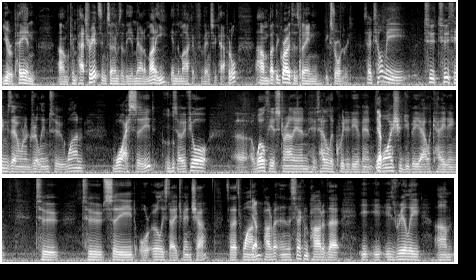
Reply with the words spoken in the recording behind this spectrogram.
European um, compatriots in terms of the amount of money in the market for venture capital. Um, but the growth has been extraordinary. So tell me two, two things that I want to drill into. One, why seed? Mm-hmm. So if you're a wealthy Australian who's had a liquidity event, yep. why should you be allocating to to seed or early stage venture? So that's one yep. part of it, and the second part of that is really um,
